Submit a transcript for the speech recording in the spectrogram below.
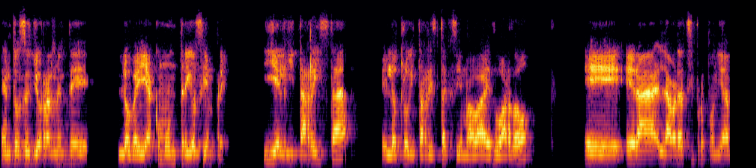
Entonces yo realmente lo veía como un trío siempre. Y el guitarrista, el otro guitarrista que se llamaba Eduardo, eh, era, la verdad sí proponía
